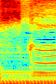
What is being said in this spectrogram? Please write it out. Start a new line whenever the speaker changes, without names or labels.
sky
